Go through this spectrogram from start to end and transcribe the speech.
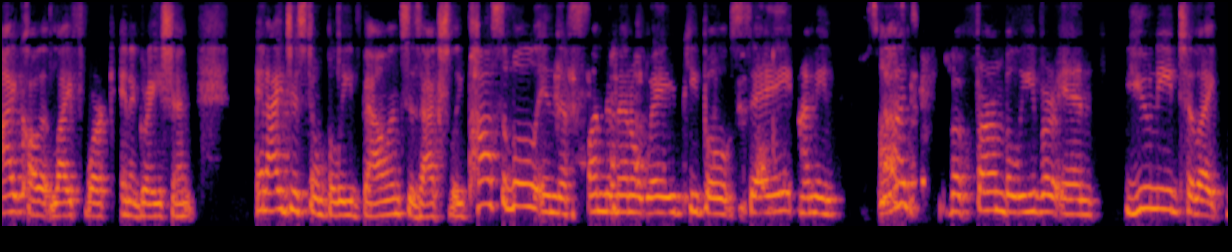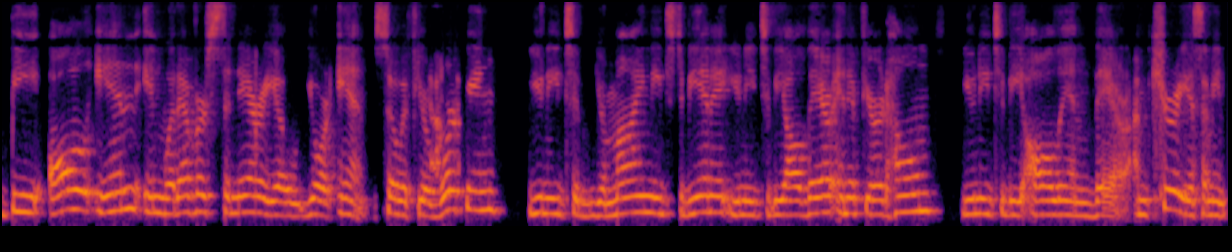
I call it life work integration. And I just don't believe balance is actually possible in the fundamental way people say. I mean, I'm a firm believer in you need to like be all in in whatever scenario you're in. So if you're yeah. working, you need to, your mind needs to be in it. You need to be all there. And if you're at home, you need to be all in there. I'm curious. I mean,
